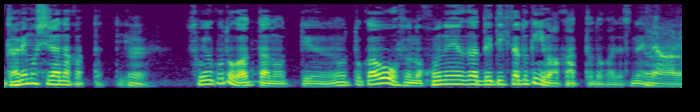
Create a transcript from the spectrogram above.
誰も知らなかったっていう、うん。そういうことがあったのっていうのとかをその骨が出てきた時に分かったとかですね、なる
